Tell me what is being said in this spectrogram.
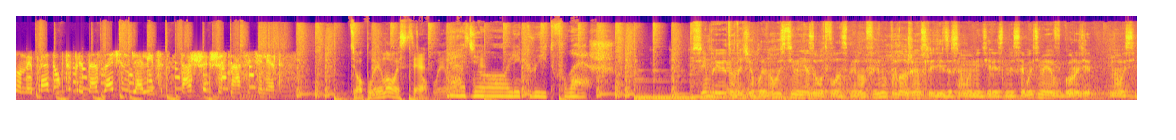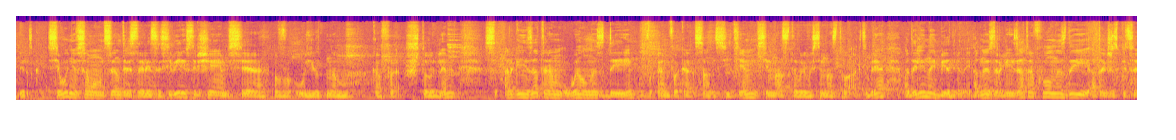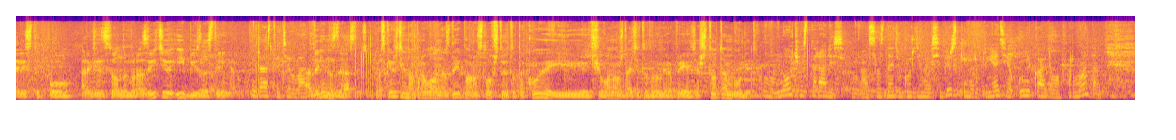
Информационный продукт предназначен для лиц старше 16 лет. Теплые новости. Радио Ликвид Флэш. Всем привет, это Теплые новости, меня зовут Влад Смирнов, и мы продолжаем следить за самыми интересными событиями в городе Новосибирск. Сегодня в самом центре столицы Сибири встречаемся в уютном кафе «Что ли» с организатором Wellness Day в МФК Сан-Сити 17 и 18 октября Аделиной Бедриной, одной из организаторов Wellness Day, а также специалисту по организационному развитию и бизнес-тренеру. Здравствуйте, Влад. Аделина, здравствуйте. Расскажите нам про Wellness Day пару слов, что это такое и чего нам ждать от этого мероприятия. Что там будет? Мы очень старались создать в городе Новосибирске мероприятие уникального формата,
